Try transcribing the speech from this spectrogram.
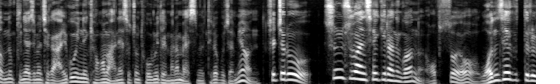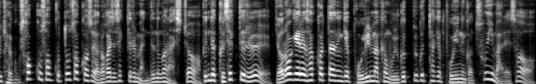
없는 분야지만 제가 알고 있는 경험 안에서 좀 도움이 될 만한 말씀을 드려보자면 실제로 순수한 색이라는 건 없어요. 원색들을 결국 섞고 섞고 또 섞어서 여러 가지 색들을 만드는 건 아시죠? 근데 그 색들을 여러 개를 섞었다는 게 보일 만큼 울긋불긋하게 보이는 것, 소위 말해서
